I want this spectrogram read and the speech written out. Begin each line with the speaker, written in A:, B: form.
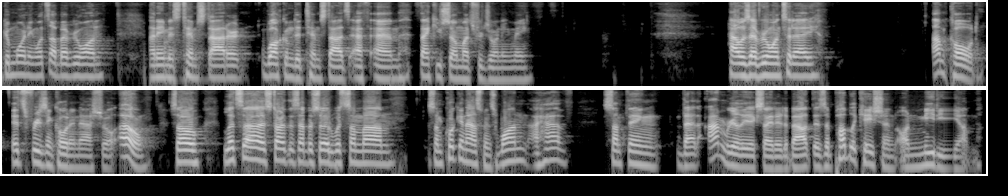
A: Good morning. What's up, everyone? My name is Tim Stoddard. Welcome to Tim Stodds FM. Thank you so much for joining me. How is everyone today? I'm cold. It's freezing cold in Nashville. Oh, so let's uh, start this episode with some um, some quick announcements. One, I have something that I'm really excited about. There's a publication on Medium,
